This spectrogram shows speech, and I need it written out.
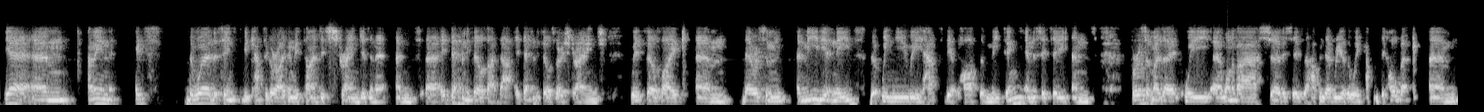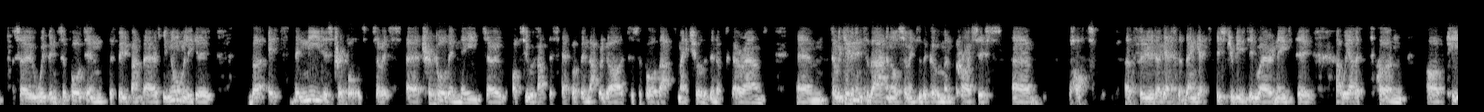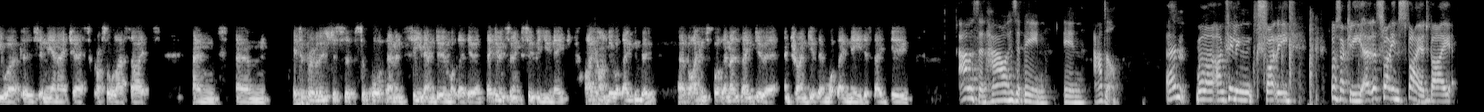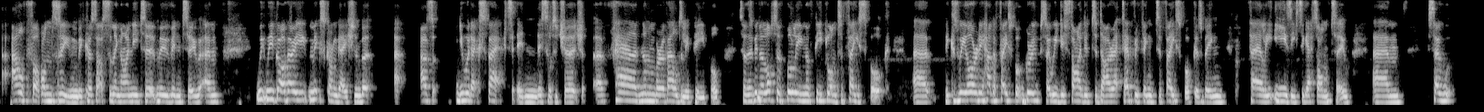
Yeah, um, I mean, it's the word that seems to be categorizing these times is strange, isn't it? And uh, it definitely feels like that. It definitely feels very strange. It feels like um, there are some immediate needs that we knew we had to be a part of meeting in the city. And for us at Mosaic, we uh, one of our services that happens every other week happens in Holbeck. Um, so we've been supporting the food bank there as we normally do but it's the need has tripled. So it's uh, tripled in need. So obviously we've had to step up in that regard to support that to make sure there's enough to go around. Um, so we're giving into that and also into the government crisis um, pot of food, I guess, that then gets distributed where it needs to. Uh, we have a ton of key workers in the NHS across all our sites. And um, it's a privilege just to support them and see them doing what they're doing. They're doing something super unique. I can't do what they can do, uh, but I can support them as they do it and try and give them what they need as they do. Alison, how has it been in Adel? Um, well, I'm feeling slightly, not exactly, uh, slightly inspired by Alpha on Zoom because that's something I need to move into. Um, we, have got a very mixed congregation, but uh, as you would expect in this sort of church a fair number of elderly people. So there's been a lot of bullying of people onto Facebook uh, because we already had a Facebook group, so we decided to direct everything to Facebook as being fairly easy to get onto. Um, so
